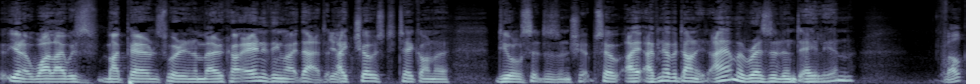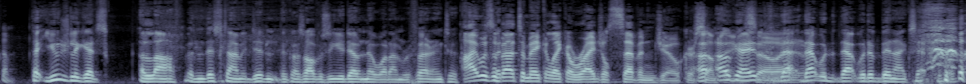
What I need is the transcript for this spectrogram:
you know, while I was my parents were in America or anything like that. Yeah. I chose to take on a dual citizenship. So I, I've never done it. I am a resident alien. Welcome. That usually gets a laugh, but this time it didn't because obviously you don't know what I'm referring to. I was about to make it like a Rigel Seven joke or Uh, something. okay, so that, that would that would have been acceptable.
